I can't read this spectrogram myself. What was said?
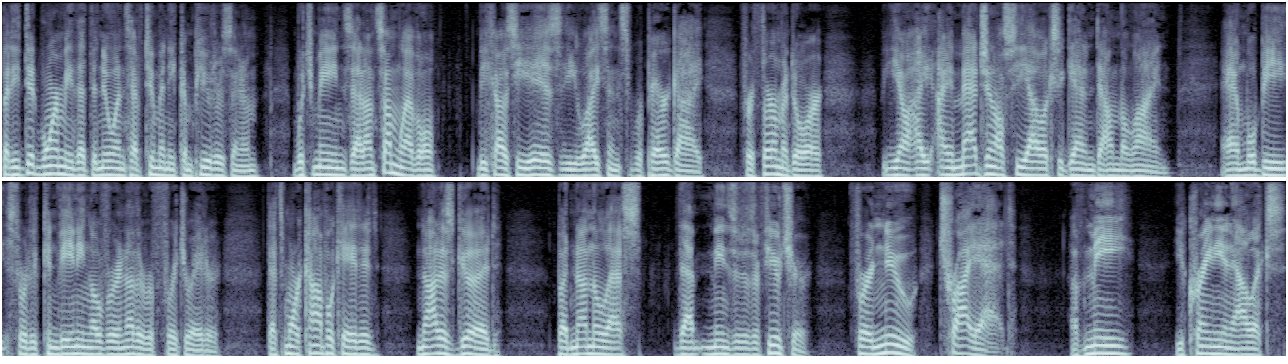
But he did warn me that the new ones have too many computers in them, which means that on some level, because he is the licensed repair guy for Thermador, you know, I, I imagine I'll see Alex again down the line and we'll be sort of convening over another refrigerator that's more complicated, not as good, but nonetheless, that means there's a future for a new triad of me, Ukrainian Alex,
